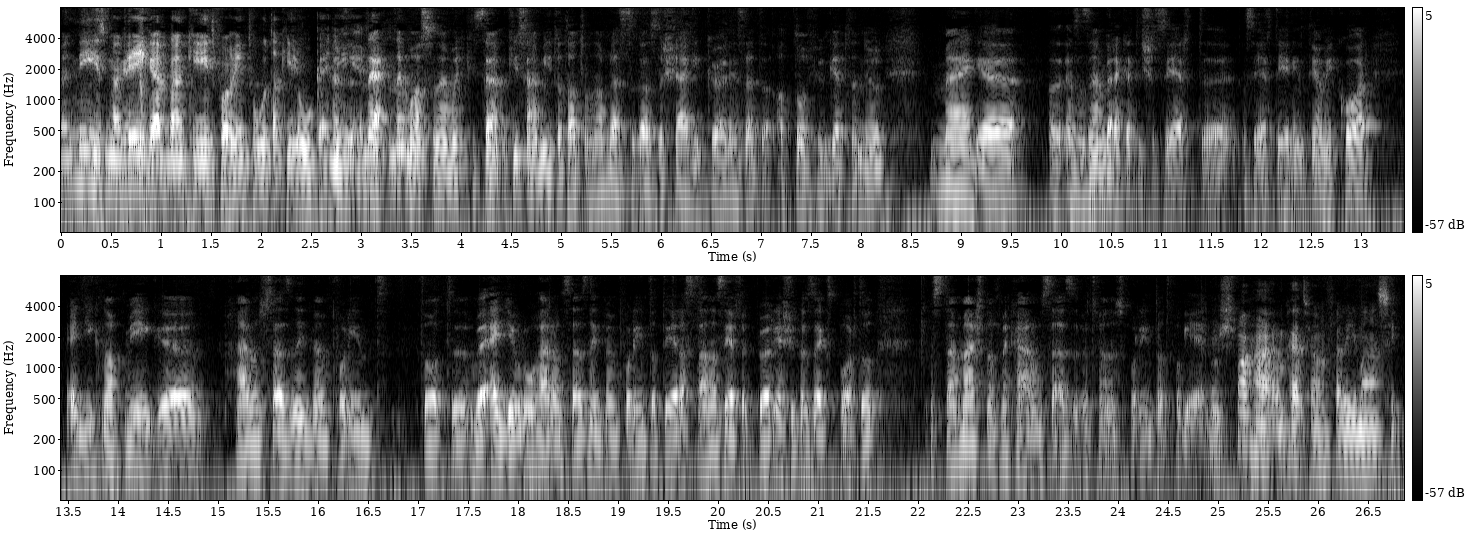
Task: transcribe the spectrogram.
mert nézd meg, régebben két forint volt a kiló kenyér. Hát ne, nem azt mondom, hogy kiszám, kiszámíthatatlanabb lesz a gazdasági környezet attól függetlenül, meg ez az embereket is azért, azért érinti, amikor egyik nap még 340 forintot, vagy 1 euró 340 forintot ér, aztán azért, hogy pörgessük az exportot, aztán másnap meg 355 forintot fog érni. Most már 370 felé mászik.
